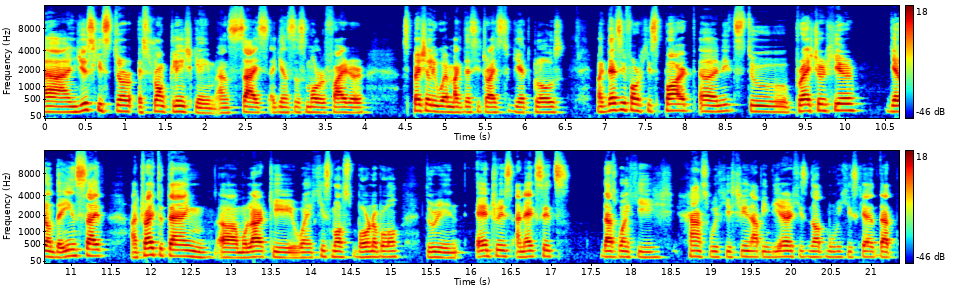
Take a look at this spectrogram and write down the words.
and use his st- strong clinch game and size against a smaller fighter, especially when Makdessi tries to get close. Makdessi, for his part, uh, needs to pressure here, get on the inside, and try to time uh, Mullarkey when he's most vulnerable during entries and exits. That's when he hangs with his chin up in the air. He's not moving his head. That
